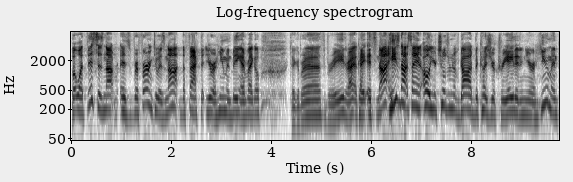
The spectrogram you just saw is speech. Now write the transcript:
But what this is not is referring to is not the fact that you're a human being. Everybody go, Take a breath, breathe, right? Okay, it's not, he's not saying, oh, you're children of God because you're created and you're a human.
